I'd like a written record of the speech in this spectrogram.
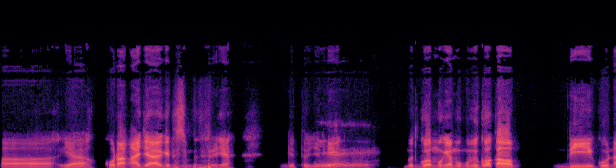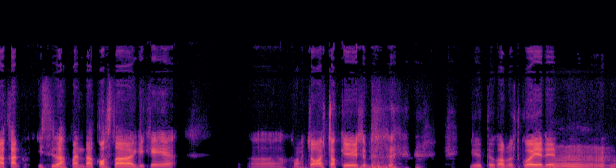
uh, ya kurang aja gitu sebenarnya gitu jadi yeah, yeah. Iya. menurut gua mungkin menurut gua kalau digunakan istilah Pentakosta lagi kayak uh, kurang cocok ya sebenarnya gitu kalau menurut gua ya Den hmm.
